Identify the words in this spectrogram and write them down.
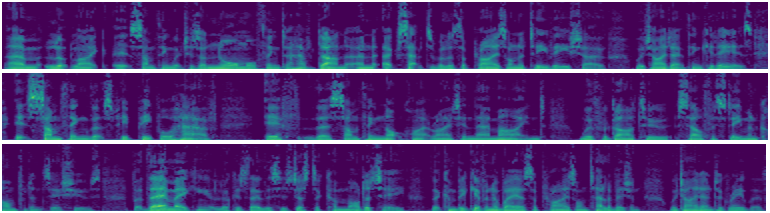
um, look like it's something which is a normal thing to have done and acceptable as a prize on a TV show, which I don't think it is. It's something that pe- people have if there's something not quite right in their mind with regard to self-esteem and confidence issues. But they're making it look as though this is just a commodity that can be given away as a prize on television, which I don't agree with.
